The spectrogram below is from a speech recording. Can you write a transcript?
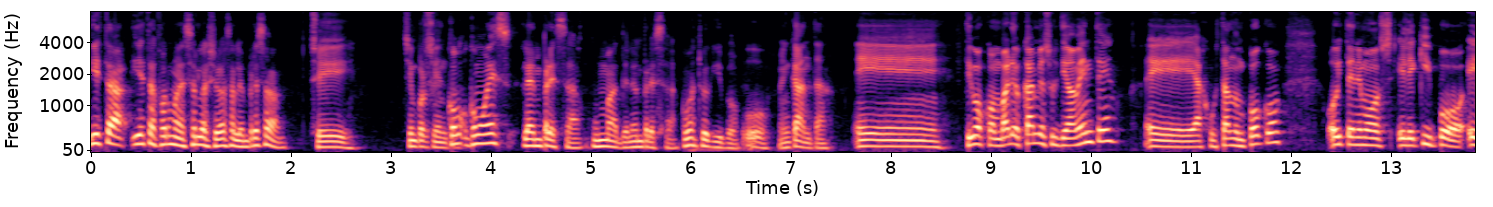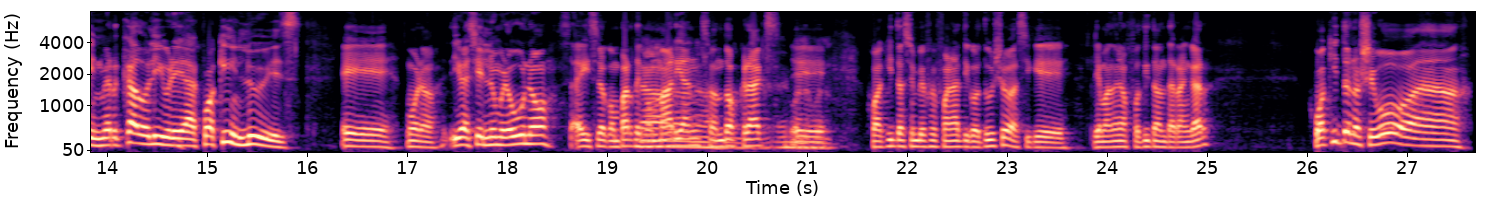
¿Y esta, ¿Y esta forma de ser la llevas a la empresa? Sí, 100%. ¿Cómo, cómo es la empresa? Un mate, la empresa. ¿Cómo es tu equipo? Uh, me encanta. Eh, estuvimos con varios cambios últimamente, eh, ajustando un poco. Hoy tenemos el equipo en Mercado Libre a Joaquín Luis. Eh, bueno, iba a decir el número uno, ahí se lo comparte No, con Marian, no, son dos cracks. bueno, Eh, bueno. Joaquito siempre fue fanático tuyo, así que le mandé una fotito antes de arrancar. Joaquito nos llevó a,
